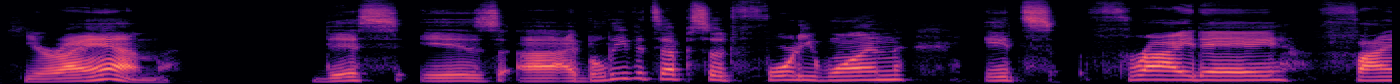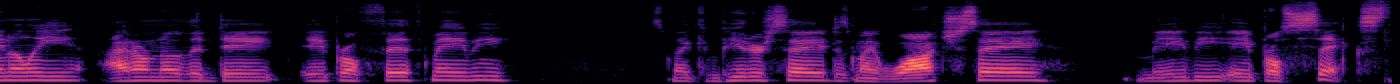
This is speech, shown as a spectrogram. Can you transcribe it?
here I am. This is, uh, I believe it's episode 41. It's Friday, finally. I don't know the date, April 5th, maybe my computer say? Does my watch say? Maybe April 6th.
